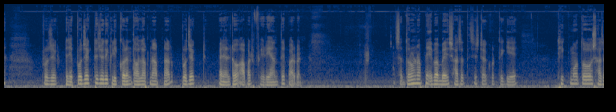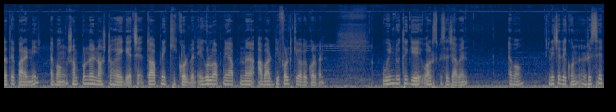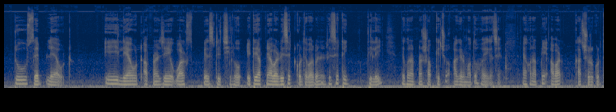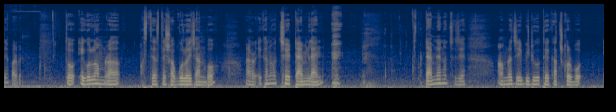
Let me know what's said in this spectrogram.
প্রজেক্ট যে প্রজেক্টে যদি ক্লিক করেন তাহলে আপনি আপনার প্রজেক্ট প্যানেলটাও আবার ফিরিয়ে আনতে পারবেন। আচ্ছা ধরুন আপনি এভাবে সাজাতে চেষ্টা করতে গিয়ে ঠিকমতো সাজাতে পারেনি এবং সম্পূর্ণই নষ্ট হয়ে গিয়েছে। তো আপনি কি করবেন? এগুলো আপনি আপনার আবার ডিফল্ট কীভাবে করবেন? উইন্ডোতে গিয়ে ওয়ার্কস্পেসে যাবেন এবং নিচে দেখুন, রিসেট টু সেভ লেআউট। এই লেআউট আপনার যে ওয়ার্কস্পেসটি ছিল, এটি আপনি আবার রিসেট করতে পারবেন। রিসেটে দিলেই দেখুন, আপনার সব কিছু আগের মতো হয়ে গেছে। এখন আপনি আবার কাজ শুরু করতে পারবেন। তো এগুলো আমরা আস্তে আস্তে সবগুলোই জানব। আর এখানে হচ্ছে টাইমলাইন টাইমলাইন হচ্ছে যে আমরা যে ভিডিওতে কাজ করব,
